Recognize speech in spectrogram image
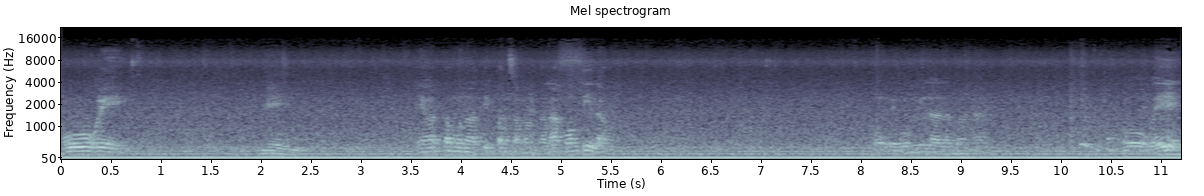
Okay. Game. Iangat ka muna natin pansamantala. Konti lang. Okay, huwag nyo lalabanan. Okay.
